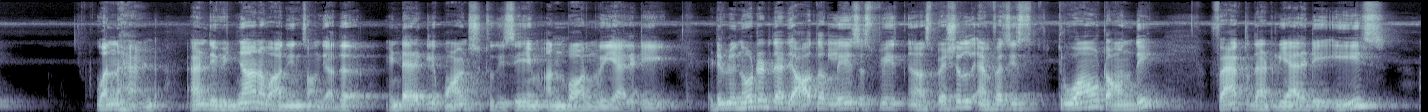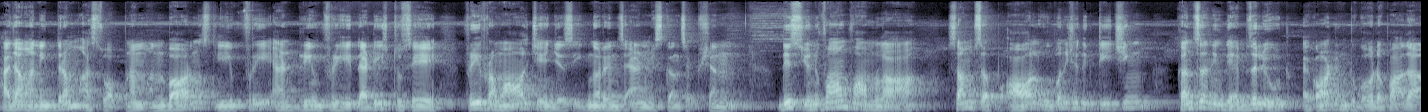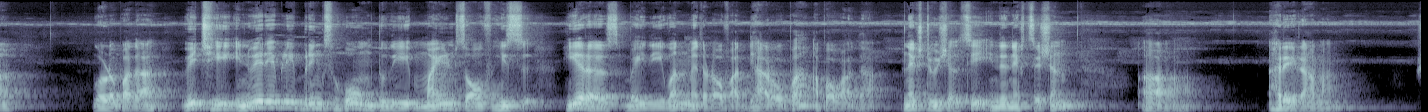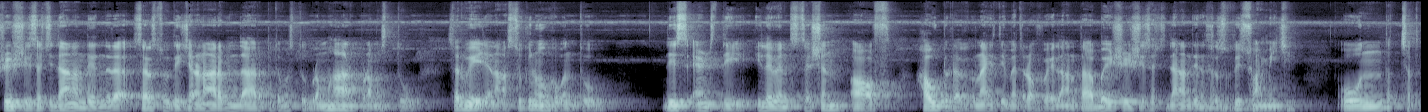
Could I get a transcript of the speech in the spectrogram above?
one hand and the Vijnanavadins on the other indirectly points to the same unborn reality. It will be noted that the author lays a uh, special emphasis throughout on the fact that reality is ajamanidram aswapnam, unborn, sleep free, and dream free, that is to say, free from all changes, ignorance, and misconception. This uniform formula sums up all Upanishadic teaching concerning the Absolute according to Gaudapada Gaudapada, which he invariably brings home to the minds of his hearers by the one method of Adhyaropa Apavada. Next, we shall see in the next session. Uh, Hare Rama. Shri Shri Sachchidanandendra Saraswati ಚರಣಾರವಿಂದ ಅರ್ಪಿತಮಸ್ತು, ಬ್ರಹ್ಮಾರ್ಪಣಮಸ್ತು. ಸರ್ವೇ ಜನ ಸುಖಿನೋ ಭವಂತು. This ends the eleventh session of how to recognise the method of Vedanta by Shri Shri Sachchidanandendra Saraswati Swamiji ಓಂ ತತ್ಸತ್.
